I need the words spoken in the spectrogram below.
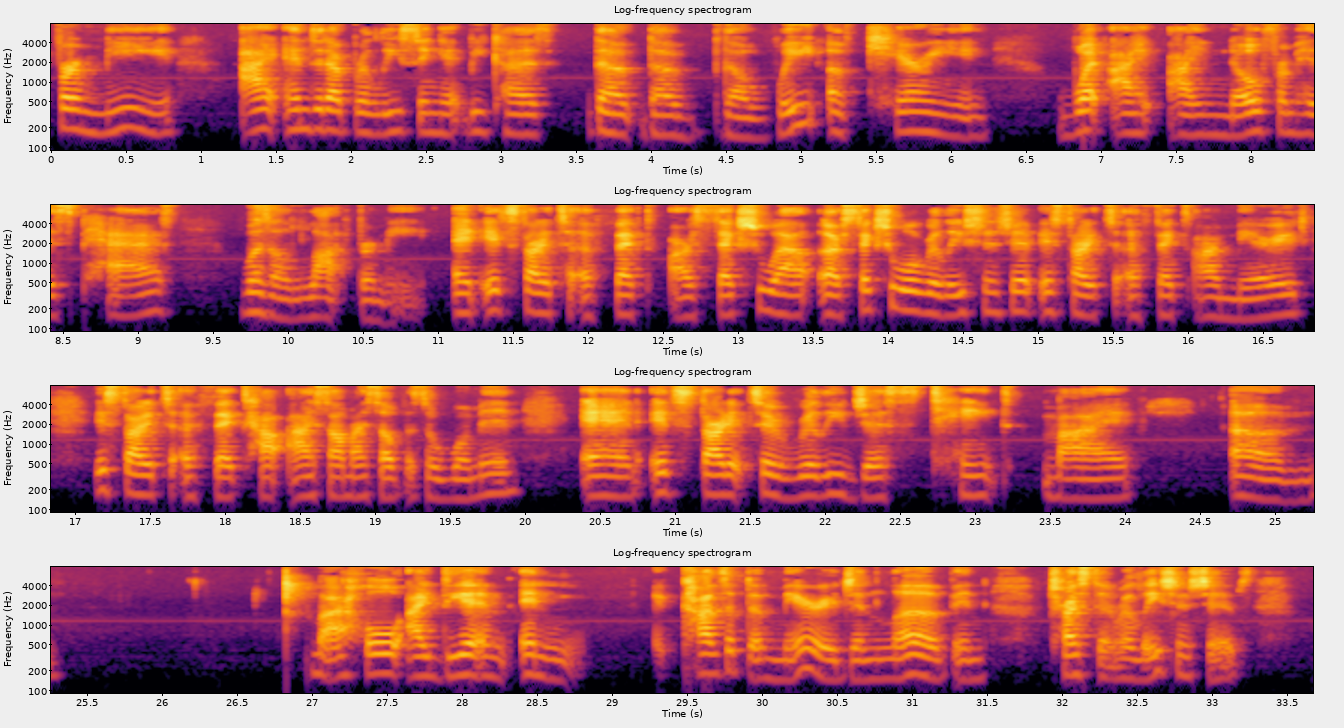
for me I ended up releasing it because the the the weight of carrying what I I know from his past was a lot for me. And it started to affect our sexual our sexual relationship. It started to affect our marriage. It started to affect how I saw myself as a woman. And it started to really just taint my um my whole idea and, and concept of marriage and love and trust in relationships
